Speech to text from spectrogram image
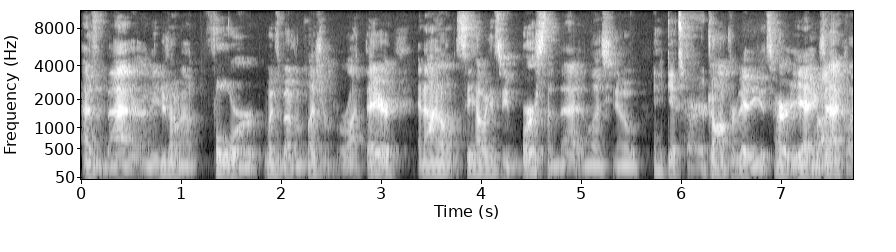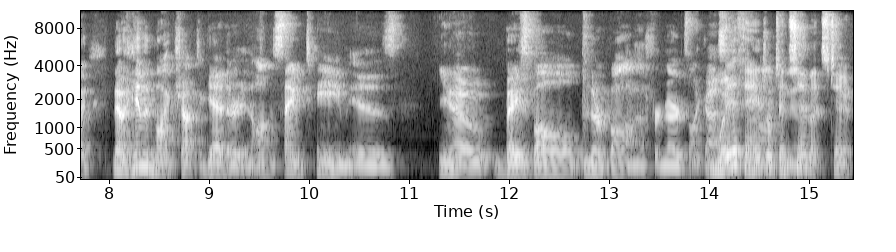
as a batter, I mean, you're talking about four wins above replacement right there. And I don't see how it gets any worse than that unless you know He gets hurt. God forbid he gets hurt. Yeah, Right. exactly. No, him and Mike Trout together and on the same team is you know, baseball nirvana for nerds like us. with Andrelton. Simmons too.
